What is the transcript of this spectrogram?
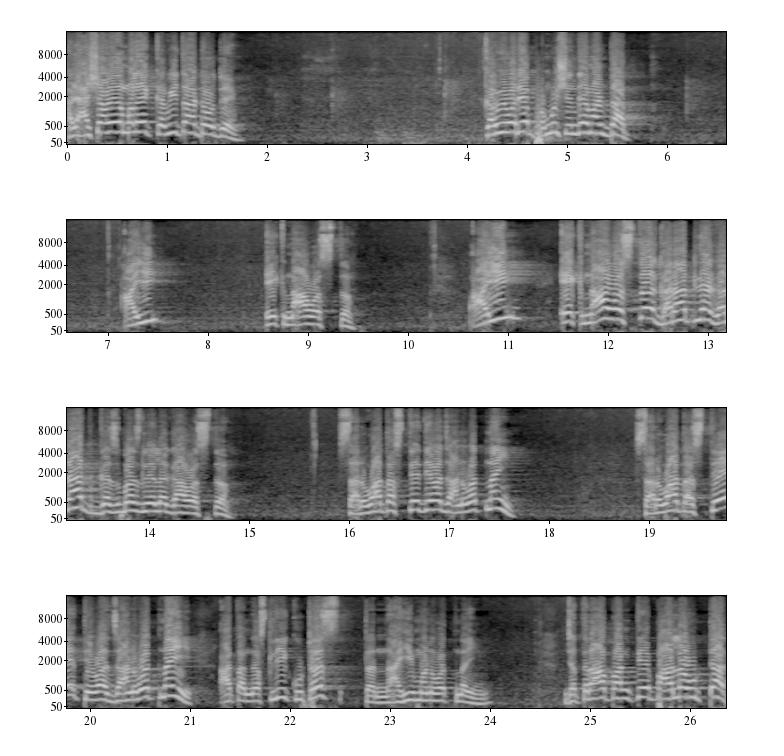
आणि अशा वेळेला मला एक कविता आठवते. कविवर्य प्रमोद शिंदे म्हणतात आई एक नाव असतं. आई एक नाव असतं घरातल्या घरात गजबजलेलं गाव असतं. सर्वात असते तेव्हा जाणवत नाही. सर्वात असते तेव्हा जाणवत नाही. आता नसली कुठंच तर नाही म्हणवत नाही. जत्रा पांगते पालं उठतात.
